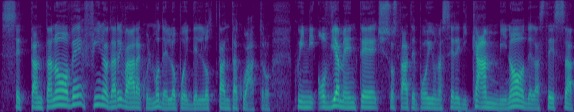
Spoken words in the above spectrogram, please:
79 fino ad arrivare a quel modello poi dell'84, quindi ovviamente ci sono state poi una serie di cambi no, della stessa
